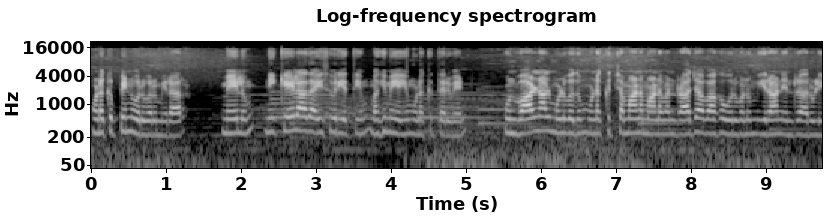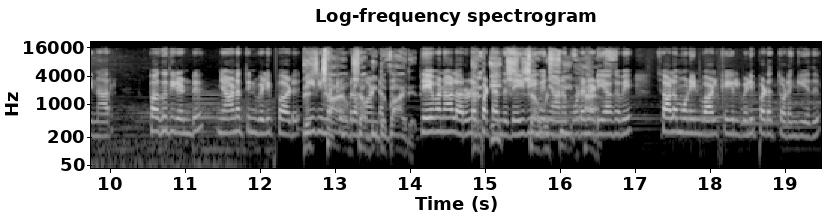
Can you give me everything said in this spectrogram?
உனக்கு பின் ஒருவரும் இரார். மேலும் நீ கேளாத ஐஸ்வர்யத்தையும் மகிமையையும் உனக்கு தருவேன். உன் வாழ்நாள் முழுவதும் உனக்குச் சமானமானவன் ராஜாவாக ஒருவனும் இரான் என்று அருளினார். பகுதி ரெண்டு ஞானத்தின் வெளிப்பாடு நீதி மற்றும் பிரம்மாண்டம். தேவனால் அருளப்பட்ட அந்த தெய்வீக ஞானம் உடனடியாகவே சாலமோனின் வாழ்க்கையில் வெளிப்படத் தொடங்கியது.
